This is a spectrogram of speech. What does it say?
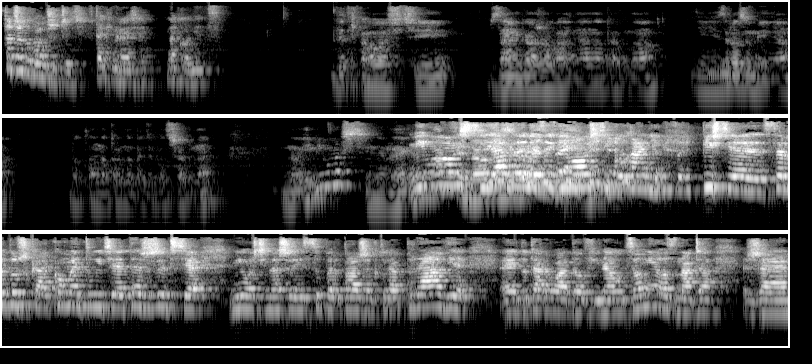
to czego Wam życzyć w takim razie na koniec? Wytrwałości, zaangażowania na pewno i zrozumienia, bo to na pewno będzie potrzebne. No i miłości, nie? No jak Miłości, no. jak najwięcej miłości, kochani. Piszcie serduszka, komentujcie, też życzcie miłości naszej super parze, która prawie e, dotarła do finału, co nie oznacza, że e,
